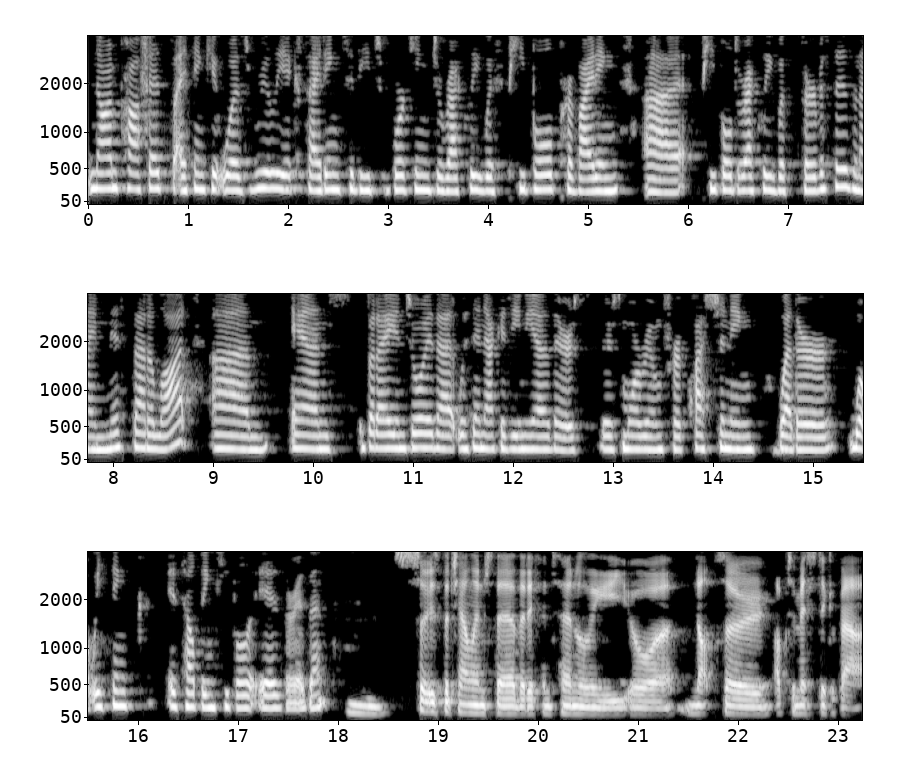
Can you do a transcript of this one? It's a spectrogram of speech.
nonprofits, I think it was really exciting to be working directly with people, providing uh, people directly with services, and I miss that a lot. Um, and but I enjoy that within academia. There's there's more room for questioning whether what we think is helping people is or isn't. Hmm. So is the challenge there that if internally you're not so optimistic about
